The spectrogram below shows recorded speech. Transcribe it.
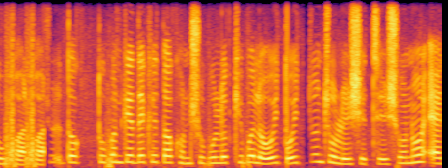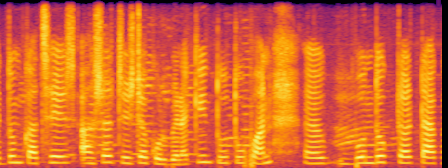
তুফান। তুফানকে দেখে তখন শুভলক্ষী বলে, ওই ওইজন চলে এসেছে, শোনো, একদম কাছে আসার চেষ্টা করবে না। কিন্তু তুফান বন্দুকটা টাক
